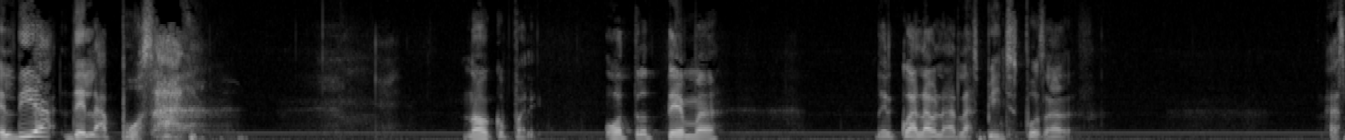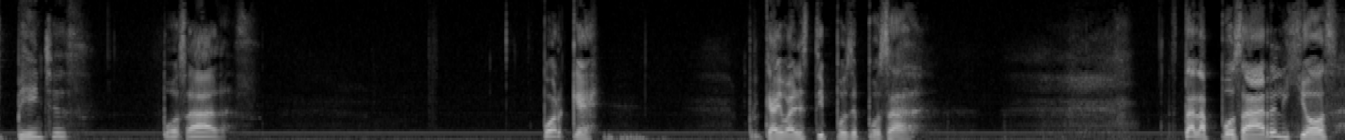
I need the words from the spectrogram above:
El día de la posada. No, compadre. Otro tema del cual hablar, las pinches posadas. Las pinches posadas. ¿Por qué? Porque hay varios tipos de posada. Está la posada religiosa,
